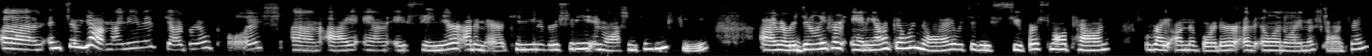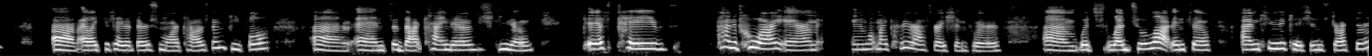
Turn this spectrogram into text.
Um, and so, yeah, my name is Gabrielle Kalisz. Um, I am a senior at American University in Washington, D.C. I'm originally from Antioch, Illinois, which is a super small town right on the border of Illinois and Wisconsin. Um, I like to say that there's more cows than people. Um, and so that kind of, you know, it paved kind of who I am and what my career aspirations were, um, which led to a lot. And so I'm communications director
